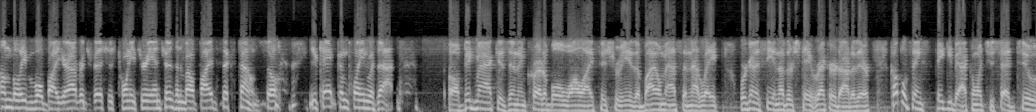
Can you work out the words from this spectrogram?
unbelievable bite. Your average fish is 23 inches and about five, six pounds. So you can't complain with that. Oh, Big Mac is an incredible walleye fishery. The biomass in that lake, we're going to see another state record out of there. A couple things piggyback on what you said, too.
